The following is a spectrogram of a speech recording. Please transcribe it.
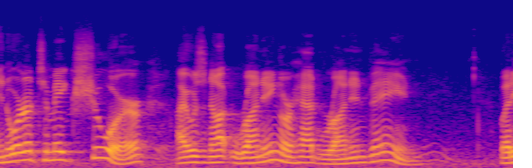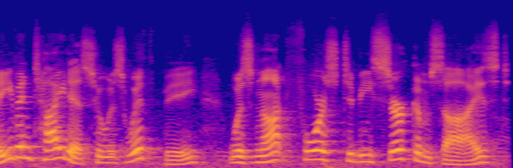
in order to make sure I was not running or had run in vain. But even Titus, who was with me, was not forced to be circumcised,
